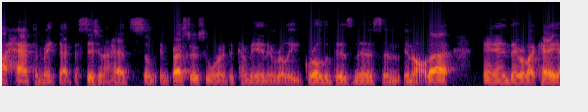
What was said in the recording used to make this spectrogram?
I had to make that decision. I had some investors who wanted to come in and really grow the business and, and all that. And they were like, hey,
